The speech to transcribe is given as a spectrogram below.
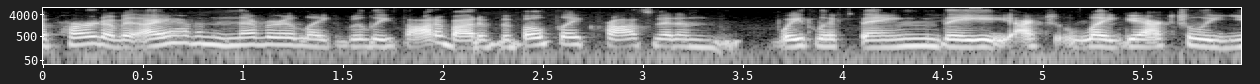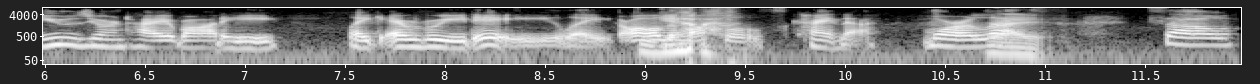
a part of it. I haven't never like really thought about it, but both like CrossFit and weightlifting, they actually like you actually use your entire body like every day, like all yeah. the muscles, kind of more or less. Right. So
